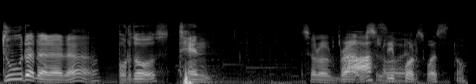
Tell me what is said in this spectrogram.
Turarara por dos, Ten. Solo el Ah, Browns lo sí, va a ver. por supuesto.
